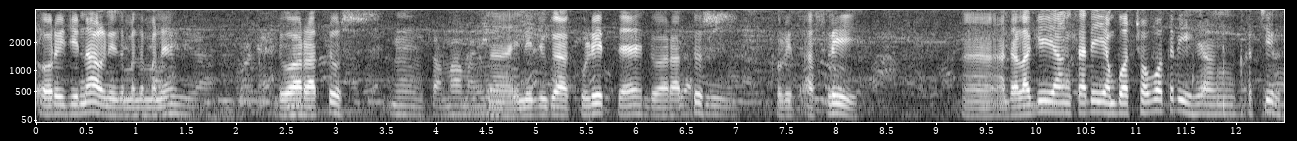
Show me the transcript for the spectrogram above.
original nih teman-teman ya. Iya. 200. Nih sama sama ini. Nah, ini juga kulit ya, 200 kulit asli. Nah, ada lagi yang tadi yang buat cowok tadi yang kecil.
